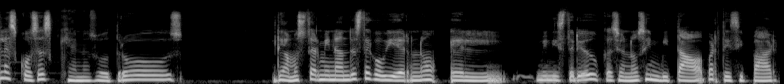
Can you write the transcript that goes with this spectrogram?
Las cosas que a nosotros, digamos, terminando este gobierno, el Ministerio de Educación nos invitaba a participar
